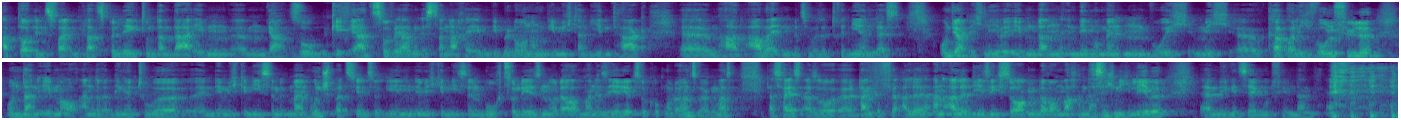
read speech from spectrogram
Habe dort den zweiten Platz belegt und dann da eben ähm, ja so geehrt zu werden, ist dann nachher eben die Belohnung, die mich dann jeden Tag äh, hart arbeiten bzw. trainieren lässt. Und ja, ich lebe lebe eben dann in den Momenten, wo ich mich äh, körperlich wohlfühle und dann eben auch andere Dinge tue, indem ich genieße, mit meinem Hund spazieren zu gehen, indem ich genieße, ein Buch zu lesen oder auch mal eine Serie zu gucken oder sonst irgendwas. Das heißt also, äh, danke für alle, an alle, die sich Sorgen darum machen, dass ich nicht lebe. Äh, mir geht's sehr gut, vielen Dank.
